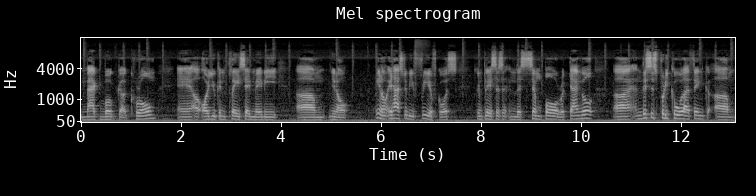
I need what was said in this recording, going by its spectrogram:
macbook uh, chrome. Uh, or you can place it maybe um, you know you know it has to be free of course. You can place this in this simple rectangle uh, and this is pretty cool I think um,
